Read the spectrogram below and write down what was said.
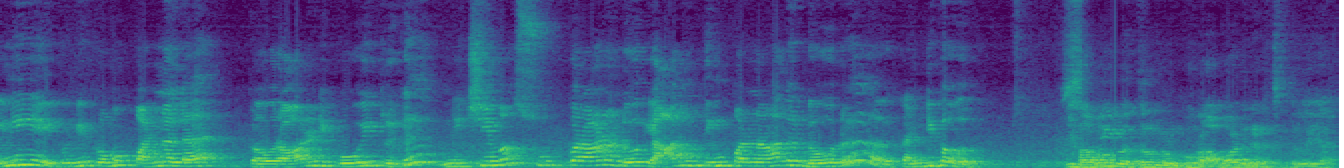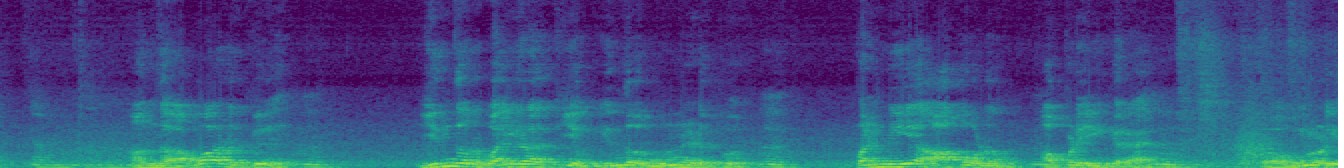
இனி இப்போ இனி ப்ரொமோட் பண்ணலை. இப்போ ஒரு ஆல்ரெடி போயிட்டு இருக்கு நிச்சயமா சூப்பரான டோர் யாரும் திங்க் பண்ணாத டோரு கண்டிப்பாக வரும். சமீபத்தில் உங்களுக்கு ஒரு அவார்டு கிடைச்சது இல்லையா? அந்த அவார்டுக்கு இந்த ஒரு வைராக்கியம் இந்த ஒரு முன்னெடுப்பு பண்ணியே ஆகணும் அப்படிங்கிற உங்களுடைய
